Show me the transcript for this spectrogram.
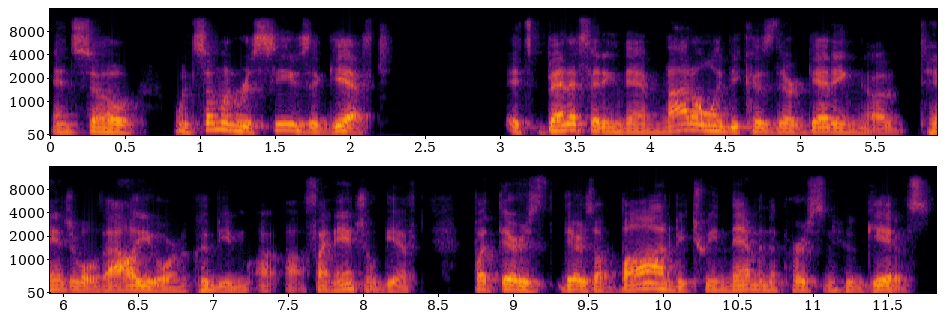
And so when someone receives a gift, it's benefiting them not only because they're getting a tangible value or it could be a, financial gift, but there's there's a bond between them and the person who gives.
